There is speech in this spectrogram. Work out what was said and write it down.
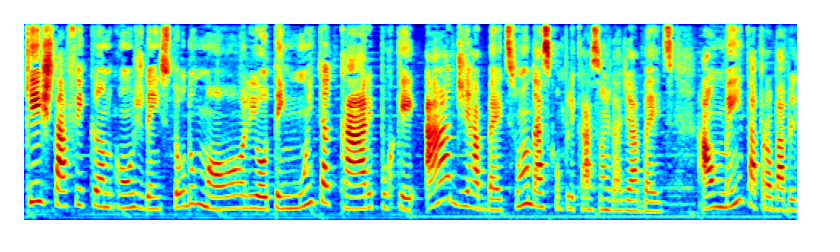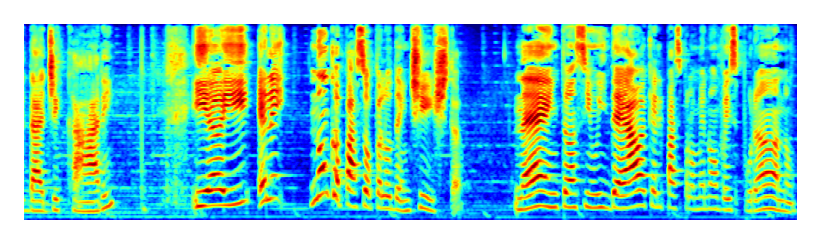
que está ficando com os dentes todo mole ou tem muita cárie, porque a diabetes, uma das complicações da diabetes, aumenta a probabilidade de cárie. E aí ele nunca passou pelo dentista, né? Então assim, o ideal é que ele passe pelo menos uma vez por ano.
